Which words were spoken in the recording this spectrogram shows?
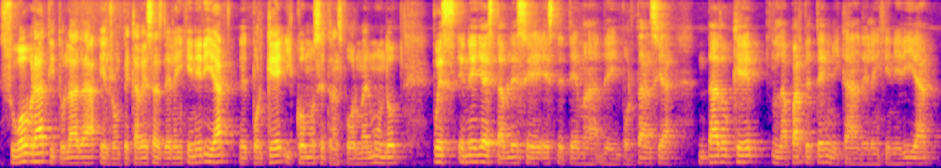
Su obra titulada El rompecabezas de la ingeniería, el por qué y cómo se transforma el mundo, pues en ella establece este tema de importancia, dado que la parte técnica de la ingeniería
